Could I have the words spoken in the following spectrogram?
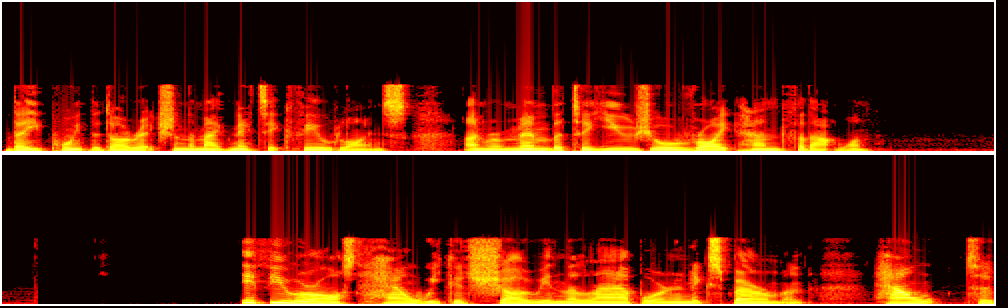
they point the direction of the magnetic field lines. And remember to use your right hand for that one. If you were asked how we could show in the lab or in an experiment how to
